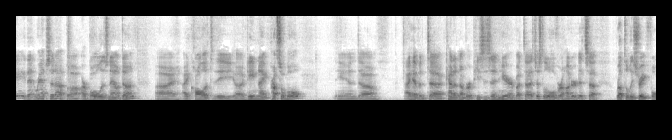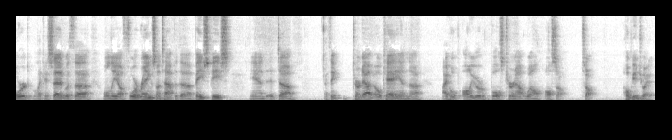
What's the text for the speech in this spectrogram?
Okay, that wraps it up. Uh, our bowl is now done. Uh, I call it the uh, Game Night Pretzel Bowl. And um, I haven't uh, counted a number of pieces in here, but uh, it's just a little over 100. It's uh, relatively straightforward, like I said, with only four rings on top of the base piece. And it, I think, turned out okay. And I hope all your bowls turn out well also. So, hope you enjoyed it.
